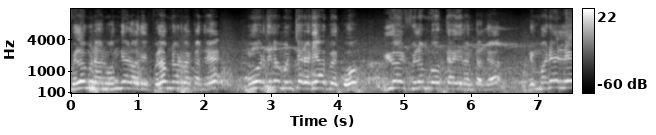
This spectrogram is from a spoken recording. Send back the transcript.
ಫಿಲಮ್ ನಾನು ಒಂದು ಹೇಳೋದು ಈ ಫಿಲಮ್ ನೋಡ್ಬೇಕಂದ್ರೆ ಮೂರು ದಿನ ಮುಂಚೆ ರೆಡಿ ಆಗಬೇಕು. ಯು ಐ ಫಿಲಮ್ಗೆ ಹೋಗ್ತಾ ಇದ್ದೀನಿ ಅಂತಂದ್ರೆ ನಿಮ್ಮ ಮನೆಯಲ್ಲಿ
